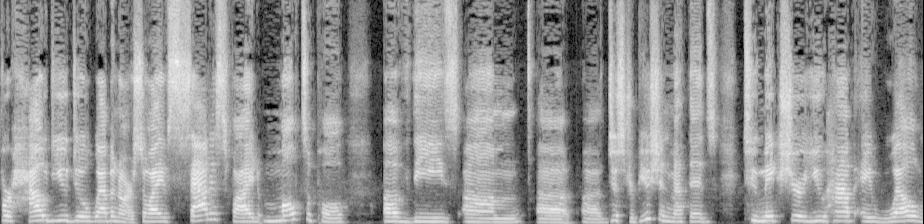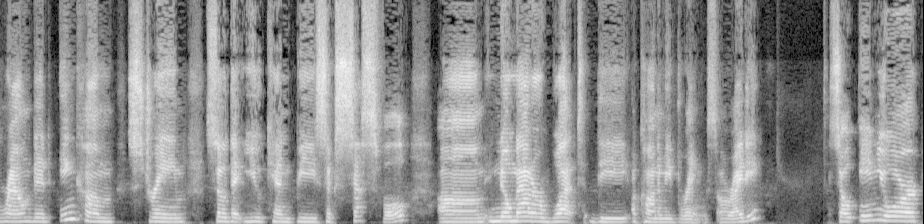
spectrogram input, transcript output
for how do you do a webinar. So I have satisfied multiple of these um, uh, uh, distribution methods to make sure you have a well-rounded income stream so that you can be successful um, no matter what the economy brings. Alrighty. So in your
